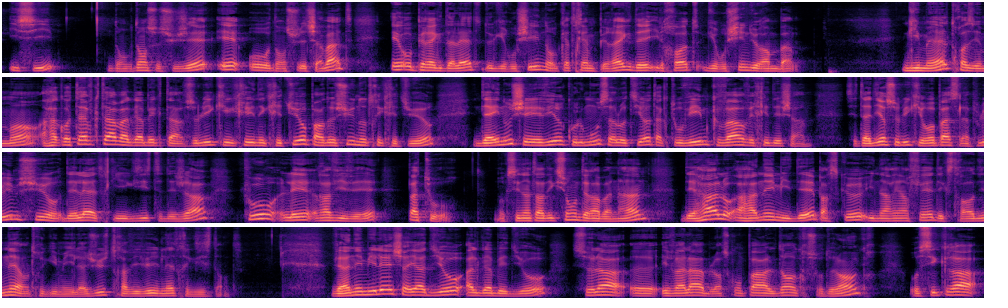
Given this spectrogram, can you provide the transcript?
ici, donc dans ce sujet, et au, dans le sujet Shabbat, et au Perek Dalet de Girushin, au quatrième Perek des Ilchot Girushin du Rambam. Gimel, troisièmement, Hakotev Ktav al celui qui écrit une écriture par-dessus une autre écriture, Deinu Sheevir Kulmus Alotiot Aktuvim Kvar Vechidesham, c'est-à-dire celui qui repasse la plume sur des lettres qui existent déjà pour les raviver, pas tour. Donc c'est une interdiction des Rabbanan, des Halo Ahane parce qu'il n'a rien fait d'extraordinaire, entre guillemets, il a juste ravivé une lettre existante. Ve'anemile Shayadio Algabedio, cela euh, est valable lorsqu'on parle d'encre sur de l'encre, au Sikra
